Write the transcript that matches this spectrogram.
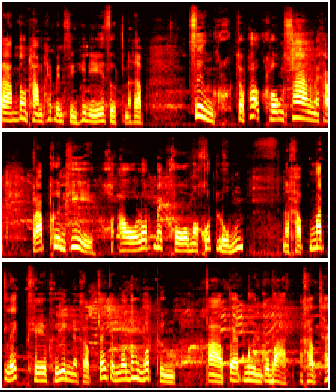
ตามต้องทำให้เป็นสิ่งที่ดีที่สุดนะครับ ซึ่งเฉพาะโครงสร้างนะครับ ปรับพื้นที่เอารถแมคโครมาขุดหลุมนะครับ มัดเล็กเทพื้นนะครับ ใช้จำนวนทั้งหมดถึงอ่าแปดหมื่นกว่าบาทนะครับ ใช้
